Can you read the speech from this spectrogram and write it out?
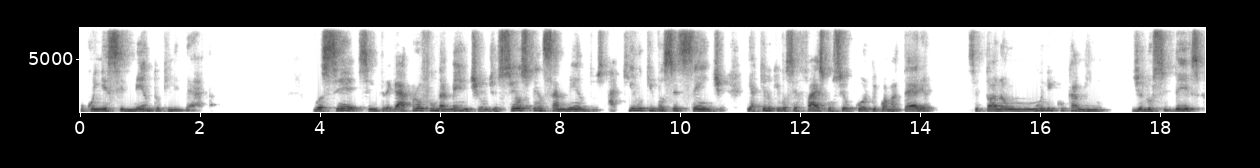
o conhecimento que liberta você se entregar profundamente, onde os seus pensamentos, aquilo que você sente e aquilo que você faz com o seu corpo e com a matéria, se torna um único caminho de lucidez,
